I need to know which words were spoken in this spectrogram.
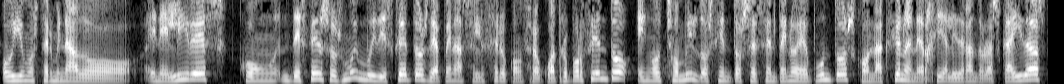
Hoy hemos terminado en el IBEX con descensos muy, muy discretos de apenas el 0,04% en 8.269 puntos, con Acción Energía liderando las caídas,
